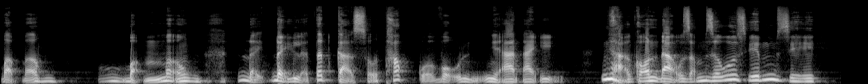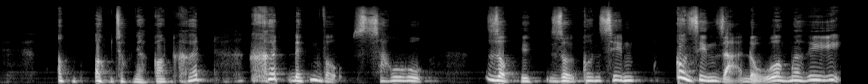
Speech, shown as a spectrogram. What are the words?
Bẩm ông Bẩm ông Đây, đây là tất cả số thóc của vụ nhà này. Nhà con nào dám giấu giếm gì? Ông, ông cho nhà con khất Khất đến vụ sau. Rồi, rồi con xin Con xin giả đủ ông ơi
